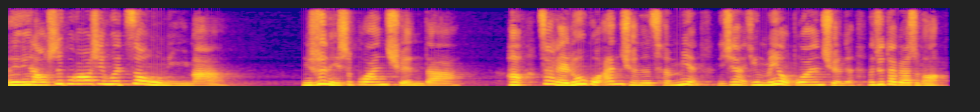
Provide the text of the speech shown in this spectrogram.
你老师不高兴会揍你嘛？你说你是不安全的。好，再来，如果安全的层面，你现在已经没有不安全的，那就代表什么？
